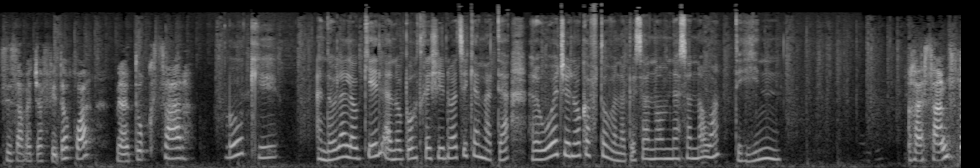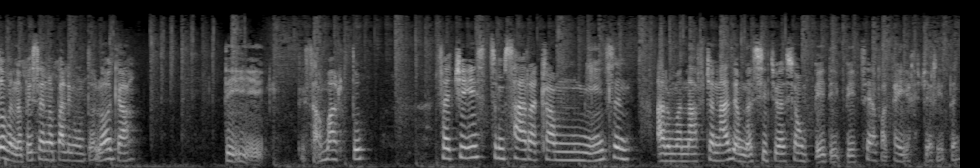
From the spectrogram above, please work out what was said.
izay zavatra vitako a ny ataoko tsara Ok, andao lalao kely, hanao portrait chinois tsika Nadia, raha ohatra ianao ka fitaovana ampiasanao amin'ny asanao a dia inona? Raha za no fitaovana ampiasaina paleontologue a. Dia izaho marotoa. Satria izy tsy misaraka aminy mihitsy ary manafika an'azy amina situation be dia be tsy afaka eritreretina.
